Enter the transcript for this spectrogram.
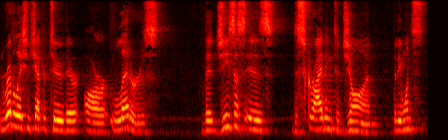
in Revelation chapter 2, there are letters that Jesus is describing to John that he wants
